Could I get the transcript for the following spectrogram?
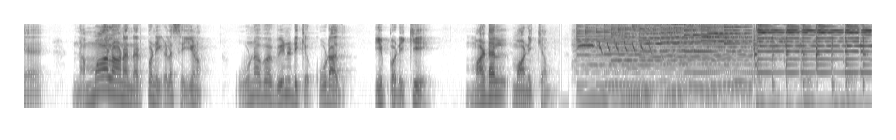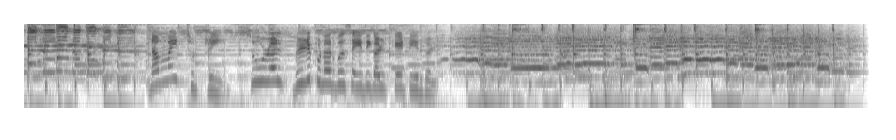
நம்மாலான நற்பணிகளை செய்யணும். உணவை வீணடிக்க கூடாது. இப்படிக்கு மடல் மாணிக்கம். நம்மை சுற்றி சூழல் விழிப்புணர்வு செய்திகள் கேட்டீர்கள்.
